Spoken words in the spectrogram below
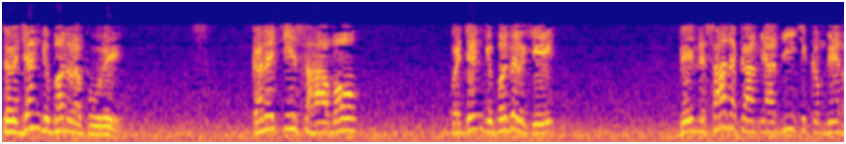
تر جنگ بدر پورې کله چې صحابه په جنگ بدر کې بے نثال کامیابی چې کم دین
